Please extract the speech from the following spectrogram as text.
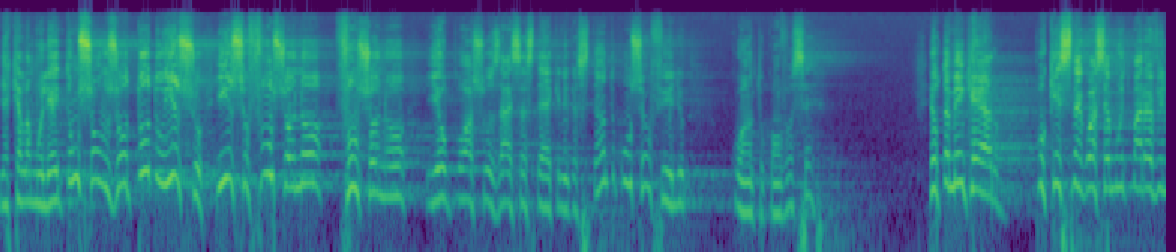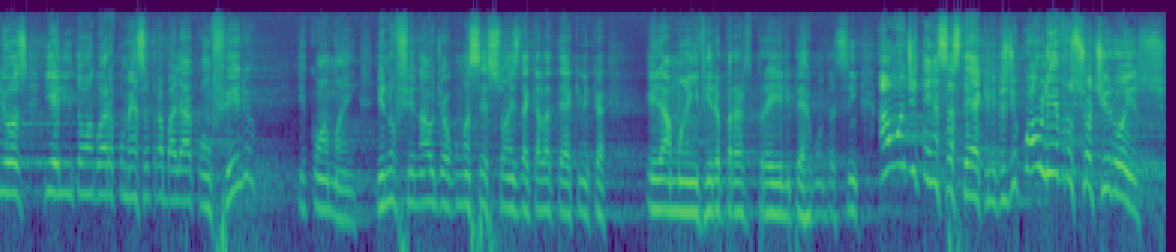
E aquela mulher, então o senhor usou tudo isso, isso funcionou, funcionou, e eu posso usar essas técnicas tanto com o seu filho quanto com você. Eu também quero, porque esse negócio é muito maravilhoso. E ele então agora começa a trabalhar com o filho e com a mãe. E no final de algumas sessões daquela técnica, ele, a mãe vira para ele e pergunta assim: Aonde tem essas técnicas? De qual livro o senhor tirou isso?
